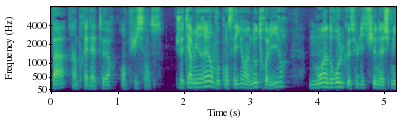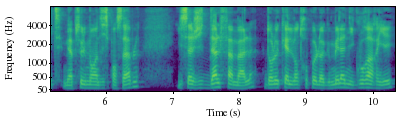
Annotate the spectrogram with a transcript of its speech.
pas un prédateur en puissance. Je terminerai en vous conseillant un autre livre, moins drôle que celui de Fiona Schmidt, mais absolument indispensable. Il s'agit d'Alpha Mal, dans lequel l'anthropologue Mélanie Gourarier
